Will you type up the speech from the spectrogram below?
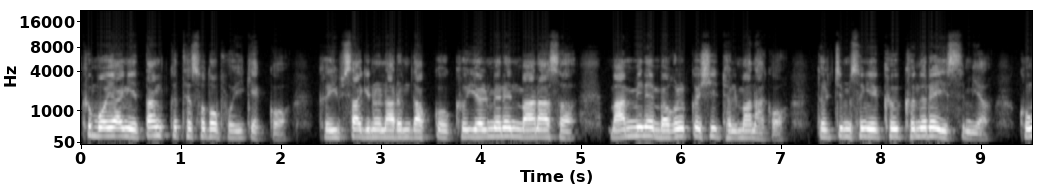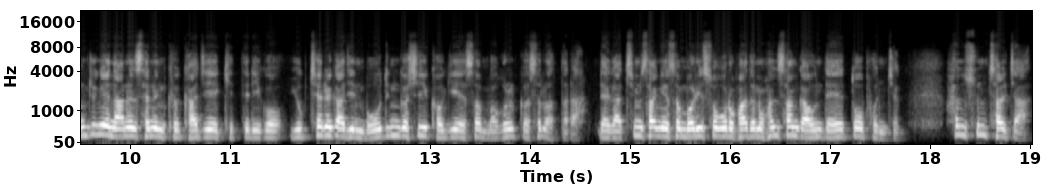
그 모양이 땅 끝에서도 보이겠고 그 잎사귀는 아름답고 그 열매는 많아서 만민의 먹을 것이 될 만하고 들짐승이 그 그늘에 있으며 공중에 나는 새는 그 가지에 깃들이고 육체를 가진 모든 것이 거기에서 먹을 것을 얻더라. 내가 침상에서 머릿속으로 받은 환상 가운데에 또 본즉 한 순찰자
